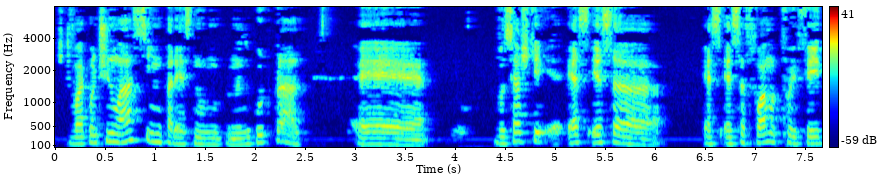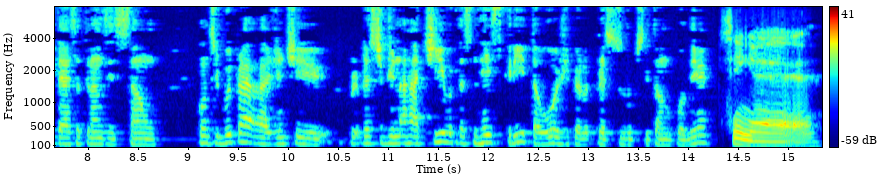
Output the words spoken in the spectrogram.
de que vai continuar assim, parece, no, pelo menos no curto prazo. É, você acha que essa, essa, essa forma que foi feita, essa transição, contribui para a gente, para esse tipo de narrativa que está sendo reescrita hoje por esses grupos que estão no poder? Sim, é,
